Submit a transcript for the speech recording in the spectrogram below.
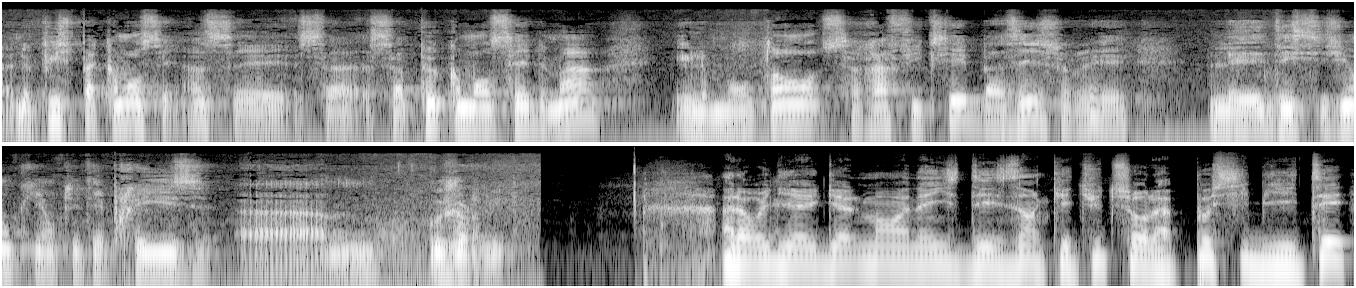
euh, ne puissent pas commencer. Hein. Ça, peut commencer demain et le montant sera fixé basé sur les, décisions qui ont été prises euh, aujourd'hui. Alors il y a également, Anaïs, des inquiétudes sur la possibilité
